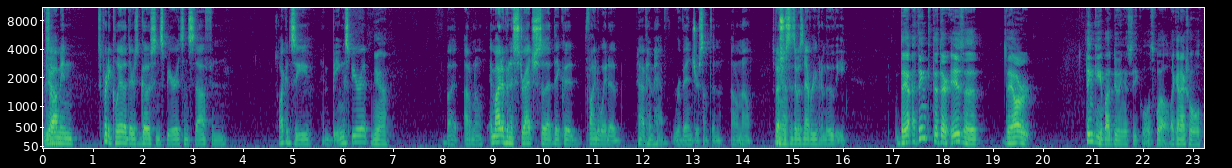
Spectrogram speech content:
Yeah. So I mean, it's pretty clear that there's ghosts and spirits and stuff, and so I could see him being a spirit. Yeah. But I don't know. It might have been a stretch so that they could find a way to have him have revenge or something. I don't know. Especially Yeah. since it was never even a movie. They I think that there is a they are thinking about doing a sequel as well, like an actual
